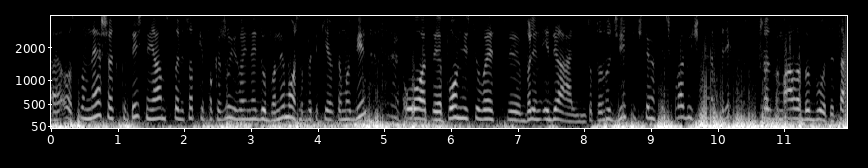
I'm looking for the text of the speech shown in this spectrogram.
Е, основне щось критичне, я вам 100% покажу його і знайду, бо не може бути такий автомобіль. От, е, повністю весь блін, ідеальний. Тобто ну, 214 тисяч пробів, 14 рік, щось би мало би бути. Так,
